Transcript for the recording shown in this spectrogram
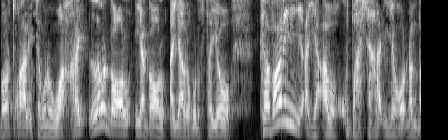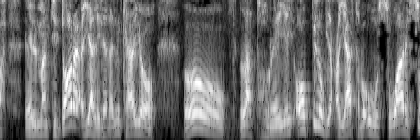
portugal isaguna waa haray. Laba gool iyo gool ayaa lagu dhuftayo. Cavani ayaa caawa ku baashaala iyagoo dhanba. Elmantidore ayaa la yihahdaa ninkaayo o laad horeeyey oo bilowgii cayaartaba uu suwares si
